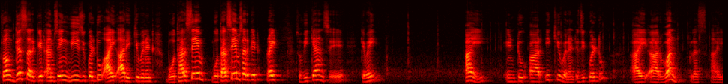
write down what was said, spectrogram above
From this circuit I am saying V is equal to I R equivalent. Both are same, both are same circuit, right? So we can say, okay, bhai, I into R equivalent is equal to I R1 plus I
